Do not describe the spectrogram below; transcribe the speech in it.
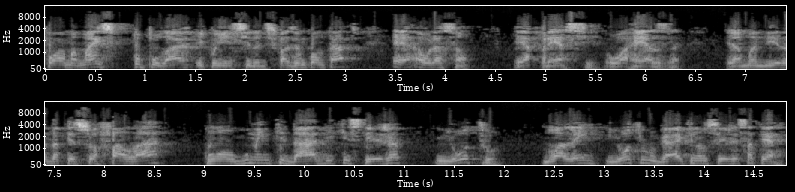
forma mais popular e conhecida de se fazer um contato é a oração, é a prece ou a reza. É a maneira da pessoa falar com alguma entidade que esteja em outro, no além, em outro lugar que não seja essa terra.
